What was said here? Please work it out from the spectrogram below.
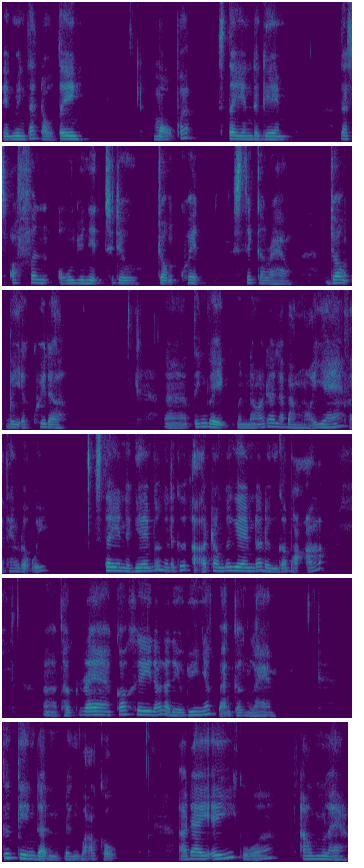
Thì nguyên tắc đầu tiên, một á, stay in the game That's often all you need to do. Don't quit. Stick around. Don't be a quitter. À, tiếng Việt mình nói đó là bằng mọi giá phải theo đuổi. Stay in the game có nghĩa là cứ ở trong cái game đó đừng có bỏ. À, thực ra có khi đó là điều duy nhất bạn cần làm. Cứ kiên định đừng bỏ cuộc. Ở đây ý của ông là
